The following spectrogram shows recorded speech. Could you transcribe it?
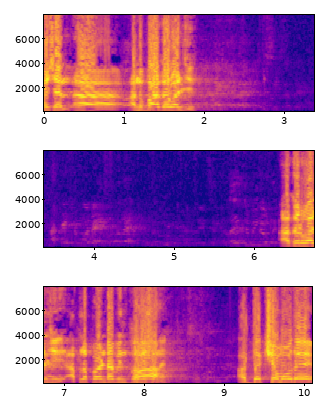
क्वेश्चन अनुपा अगरवालजी जी जी आपला पॉइंट ऑफ इन्फॉर्मेशन आहे. अध्यक्ष महोदय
